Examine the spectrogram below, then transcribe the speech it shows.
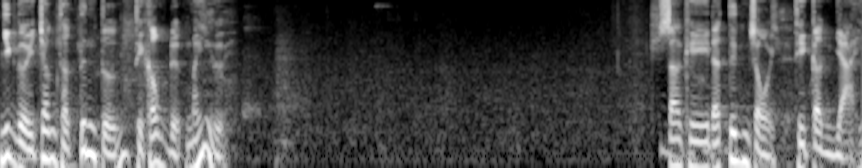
Nhưng người chân thật tin tưởng Thì không được mấy người. Sau khi đã tin rồi Thì cần giải.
